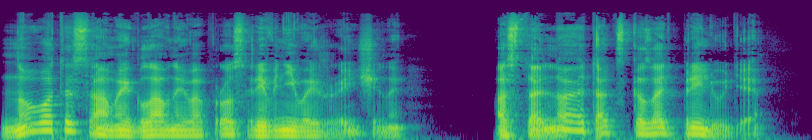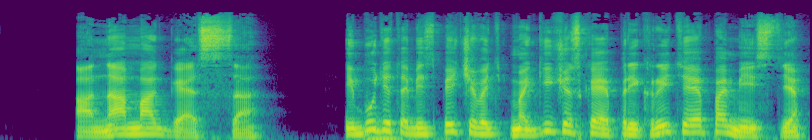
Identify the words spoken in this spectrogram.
Ну вот и самый главный вопрос ревнивой женщины. Остальное, так сказать, прелюдия. Она Магесса и будет обеспечивать магическое прикрытие поместья.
